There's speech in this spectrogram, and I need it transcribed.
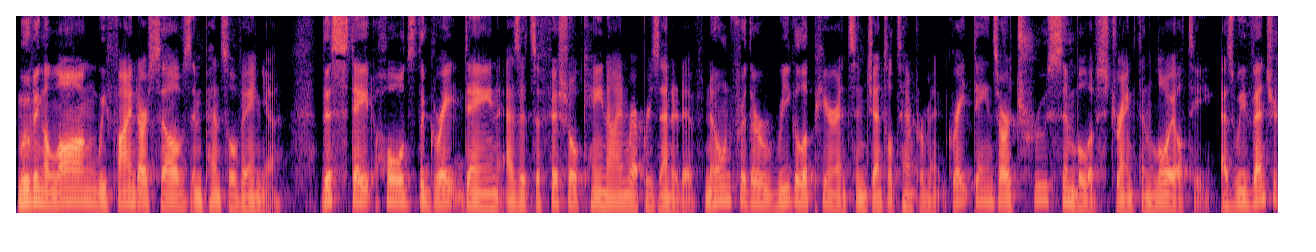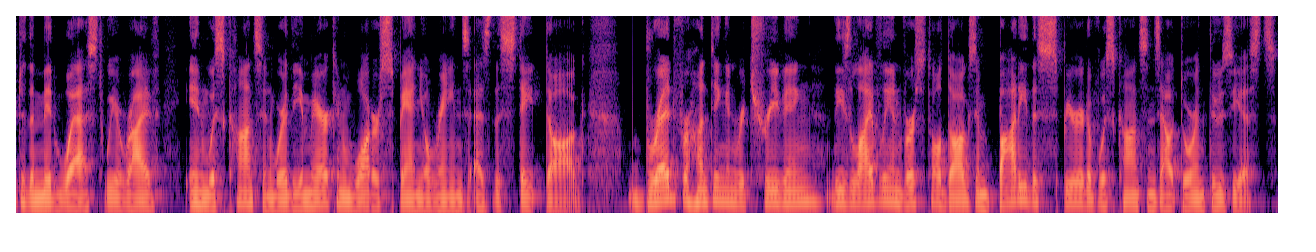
Moving along, we find ourselves in Pennsylvania. This state holds the Great Dane as its official canine representative. Known for their regal appearance and gentle temperament, Great Danes are a true symbol of strength and loyalty. As we venture to the Midwest, we arrive in Wisconsin, where the American Water Spaniel reigns as the state dog. Bred for hunting and retrieving, these lively and versatile dogs embody the spirit of Wisconsin's outdoor enthusiasts.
